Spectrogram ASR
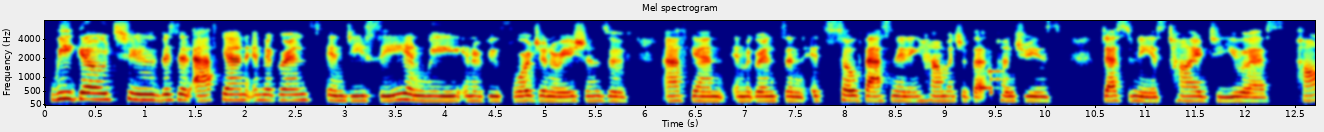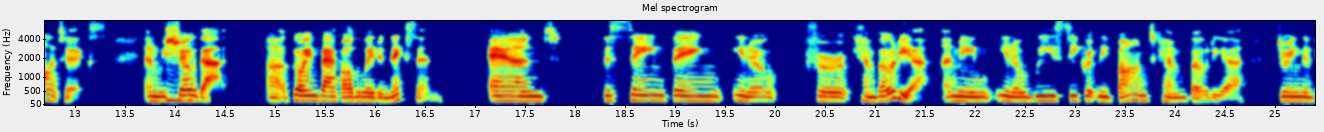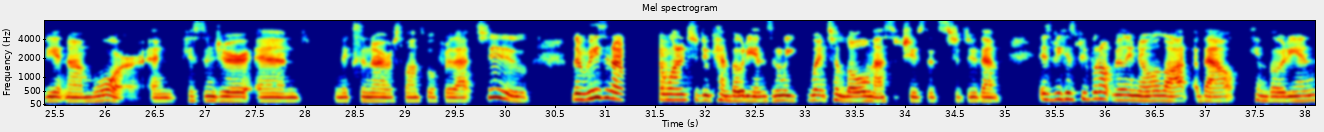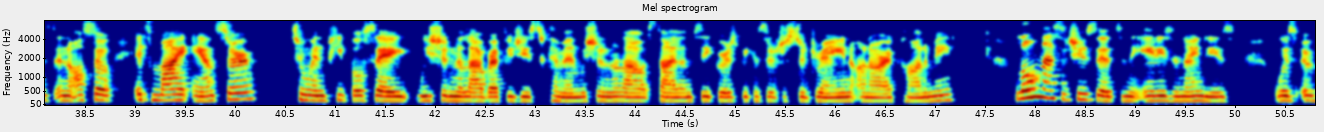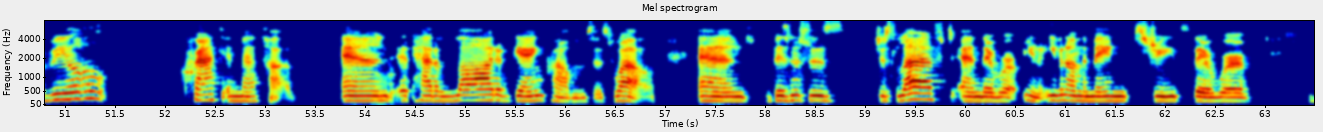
We go to visit Afghan immigrants in DC and we interview four generations of Afghan immigrants. And it's so fascinating how much of that country's destiny is tied to US politics. And we mm-hmm. show that uh, going back all the way to Nixon. And the same thing, you know, for Cambodia. I mean, you know, we secretly bombed Cambodia during the Vietnam War, and Kissinger and Nixon and I are responsible for that too. The reason I I wanted to do Cambodians, and we went to Lowell, Massachusetts to do them, is because people don't really know a lot about Cambodians. And also, it's my answer to when people say we shouldn't allow refugees to come in, we shouldn't allow asylum seekers because they're just a drain on our economy. Lowell, Massachusetts in the 80s and 90s was a real crack and meth hub. And it had a lot of gang problems as well. And businesses just left. And there were, you know, even on the main streets, there were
